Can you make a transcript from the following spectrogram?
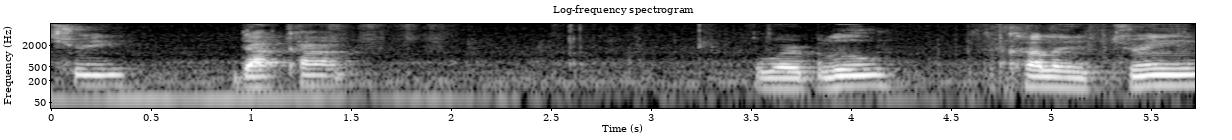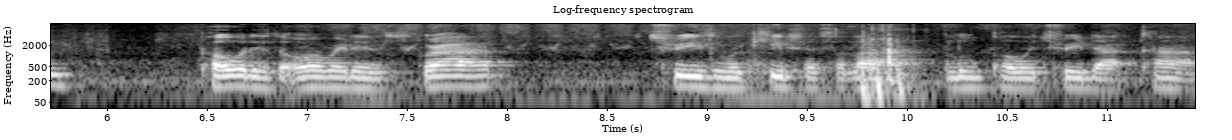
tree.com. The word blue, the color is dream. Poet is the orator and scribe. Trees are what keeps us alive. Bluepoetry.com.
